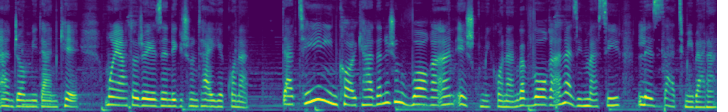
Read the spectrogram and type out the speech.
انجام میدن که مایحتاجای زندگیشون تهیه کنن. در طی این کار کردنشون واقعا عشق می‌کنن و واقعا از این مسیر لذت می‌برن.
